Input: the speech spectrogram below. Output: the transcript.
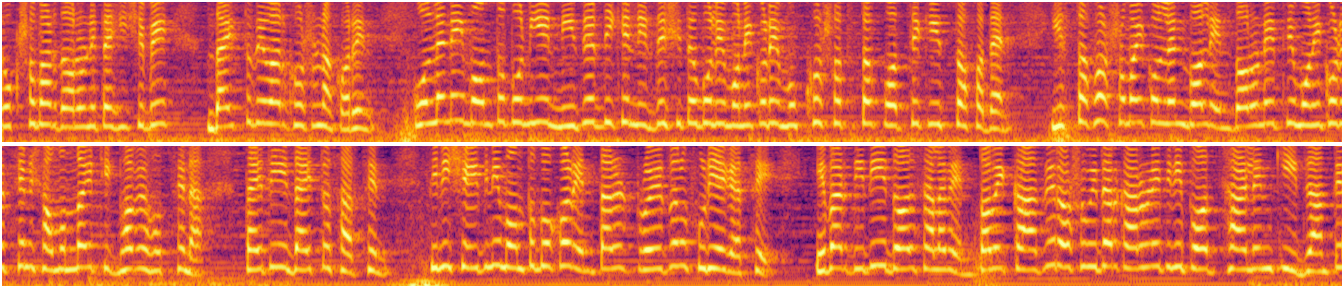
লোকসভার দলনেতা হিসেবে দায়িত্ব দেওয়ার ঘোষণা করেন। কল্যাণ এই মন্তব্য নিয়ে নিজের দিকে নির্দেশিত বলে মনে করে মুখ্য সচেতক পদ থেকে ইস্তফা দেন। ইস্তফার সময় কল্যাণ বলেন, দলনেত্রী মনে করেছেন সমন্বয় ঠিকভাবে হচ্ছে না, তাই তিনি দায়িত্ব ছাড়ছেন। তিনি সেই দিনই মন্তব্য করেন, তার প্রয়োজন ফুরিয়ে গেছে। এবার দিদি দল চালাবেন, তবে কাজের অসুবিধার কারণে তিনি পদ ছাড়লেন কি জানতে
